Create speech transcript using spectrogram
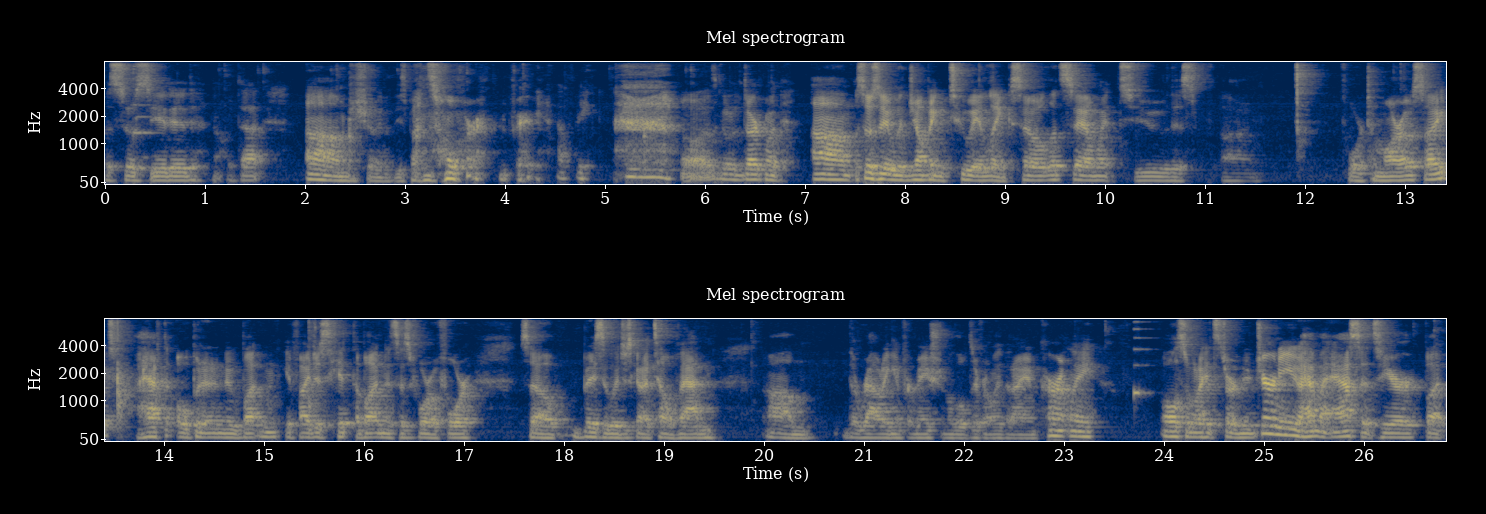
associated not with that. Um, just showing that these buttons all work. I'm very happy. Oh, let's go to dark mode. Um, associated with jumping to a link. So let's say I went to this for tomorrow site. I have to open a new button. If I just hit the button, it says 404. So basically, just got to tell Vaadin um, the routing information a little differently than I am currently. Also, when I hit start a new journey, I have my assets here, but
